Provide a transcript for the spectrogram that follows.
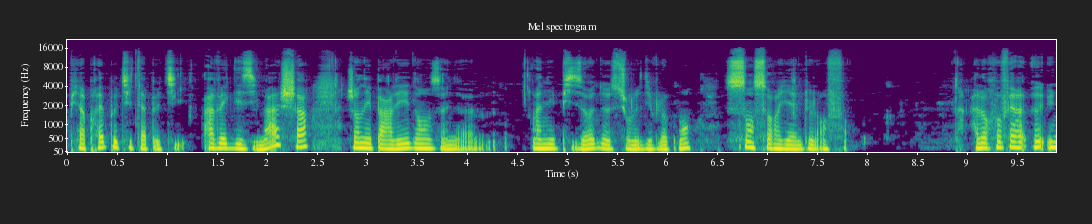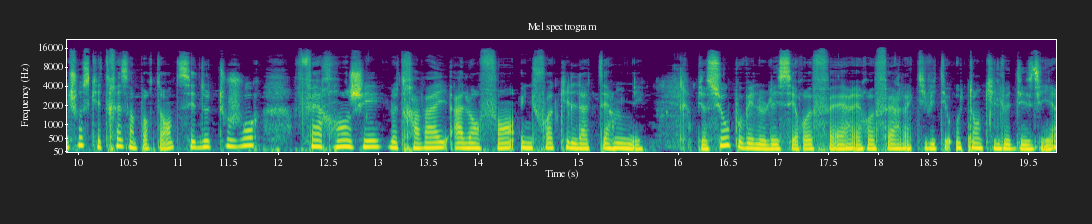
Puis après, petit à petit, avec des images, ça, j'en ai parlé dans un, euh, un épisode sur le développement sensoriel de l'enfant. Alors, faut faire euh, une chose qui est très importante, c'est de toujours faire ranger le travail à l'enfant une fois qu'il l'a terminé. Bien sûr, vous pouvez le laisser refaire et refaire l'activité autant qu'il le désire,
